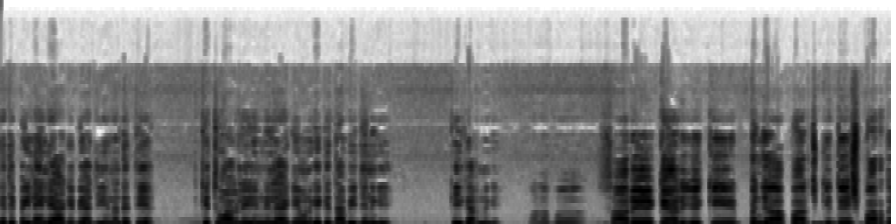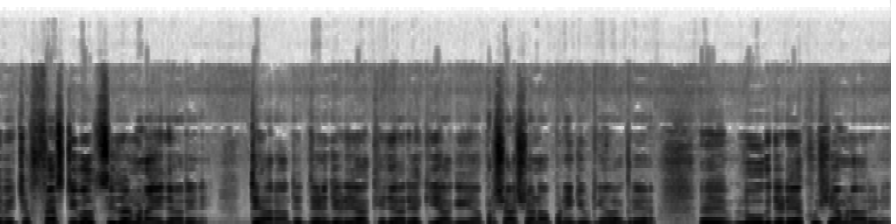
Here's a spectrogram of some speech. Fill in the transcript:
ਇਹ ਤੇ ਪਹਿਲਾਂ ਹੀ ਲਿਆ ਕੇ ਵਿਆਜੀ ਇਹਨਾਂ ਦਿੱਤੇ ਆ। ਕਿੱਥੋਂ ਅਗਲੇ ਇੰਨੇ ਲੈ ਕੇ ਆਉਣਗੇ? ਕਿੱਦਾਂ ਬੀਜਣਗੇ? ਕੀ ਕਰਨਗੇ? ਮਤਲਬ ਸਾਰੇ ਕਹਿ ਲਈਏ ਕਿ ਪੰਜਾਬ ਭਰ ਚ ਕੀ ਦੇਸ਼ ਭਰ ਦੇ ਵਿੱਚ ਫੈਸਟੀਵਲ ਸੀਜ਼ਨ ਮਨਾਏ ਜਾ ਰਹੇ ਨੇ। ਤਿਉਹਾਰਾਂ ਦੇ ਦਿਨ ਜਿਹੜੇ ਆ ਆਖੇ ਜਾ ਰਿਹਾ ਕਿ ਆ ਗਏ ਆ ਪ੍ਰਸ਼ਾਸਨ ਆਪਣੀ ਡਿਊਟੀਆਂ ਲੱਗ ਰਿਹਾ ਲੋਕ ਜਿਹੜੇ ਆ ਖੁਸ਼ੀਆਂ ਮਨਾ ਰਹੇ ਨੇ।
